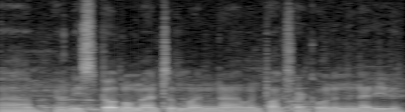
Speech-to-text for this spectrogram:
um, you know, needs to build momentum when uh, when pucks aren't going in the net either.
